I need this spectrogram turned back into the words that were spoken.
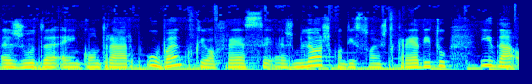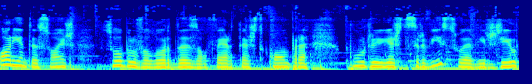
ajuda a encontrar o banco que oferece as melhores condições de crédito e dá orientações sobre o valor das ofertas de compra. Por este serviço, a Virgil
